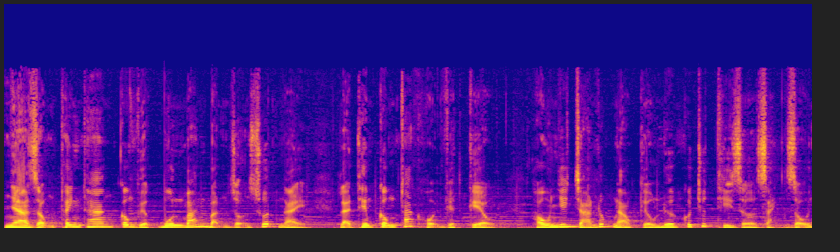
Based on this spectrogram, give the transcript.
Nhà rộng thanh thang, công việc buôn bán bận rộn suốt ngày, lại thêm công tác hội Việt Kiều, hầu như chả lúc nào Kiều Nương có chút thì giờ rảnh rỗi,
